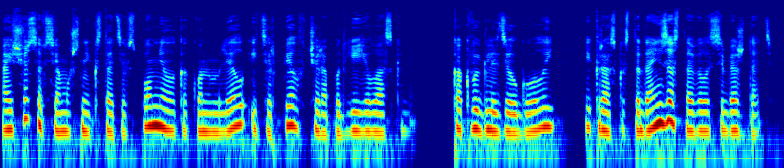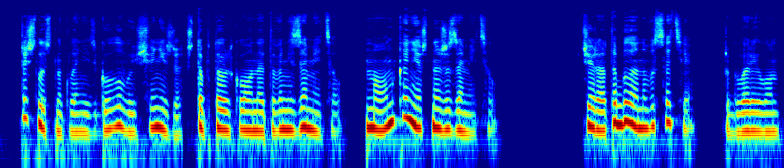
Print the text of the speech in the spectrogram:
А еще совсем уж не кстати вспомнила, как он млел и терпел вчера под ее ласками. Как выглядел голый, и краска стыда не заставила себя ждать. Пришлось наклонить голову еще ниже, чтоб только он этого не заметил. Но он, конечно же, заметил. «Вчера ты была на высоте», — проговорил он,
